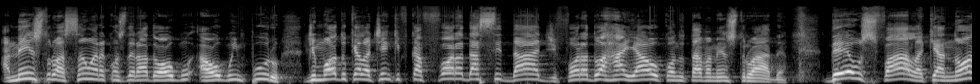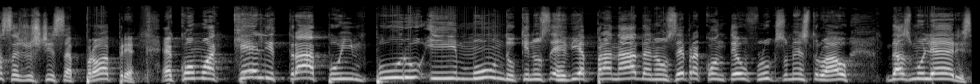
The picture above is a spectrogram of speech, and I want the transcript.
A menstruação era considerada algo, algo impuro, de modo que ela tinha que ficar fora da cidade, fora do arraial quando estava menstruada. Deus fala que a nossa justiça própria é como aquele trapo impuro e imundo que não servia para nada, a não ser para conter o fluxo menstrual das mulheres.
